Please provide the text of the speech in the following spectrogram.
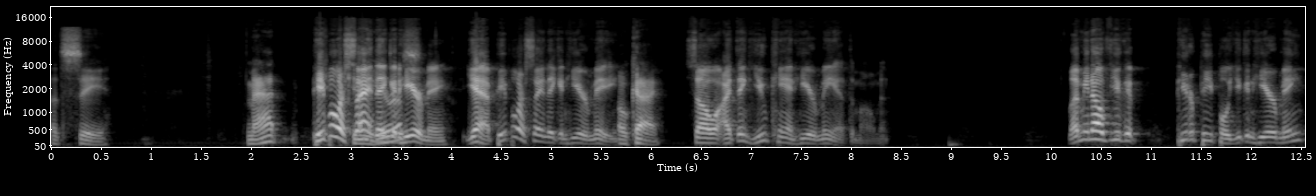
Let's see. Matt, people are saying they can us? hear me. Yeah, people are saying they can hear me. Okay. So I think you can't hear me at the moment. Let me know if you get Pewter people, you can hear me.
